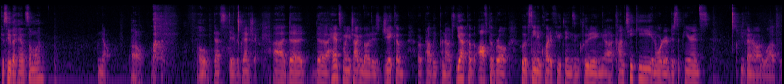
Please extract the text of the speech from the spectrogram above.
Is he the handsome one? No. Oh. Oh. That's David Dencik. Uh, the the handsome one you're talking about is Jacob, or probably pronounced Jacob Oftebro, who I've seen in quite a few things, including uh, Kon-Tiki, In Order of Disappearance. He's been around a while too.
